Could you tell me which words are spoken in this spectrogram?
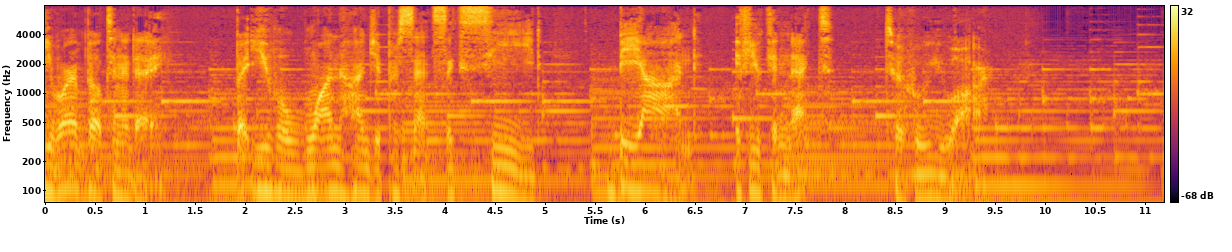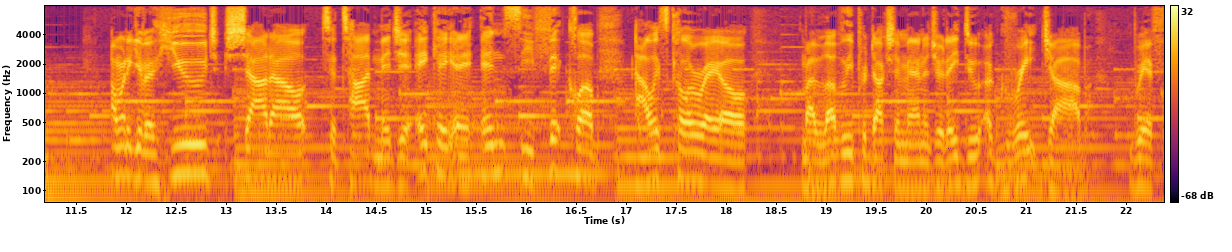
You weren't built in a day, but you will 100% succeed beyond if you connect to who you are. I want to give a huge shout out to Todd Midget, aka NC Fit Club, Alex Coloreo, my lovely production manager. They do a great job with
